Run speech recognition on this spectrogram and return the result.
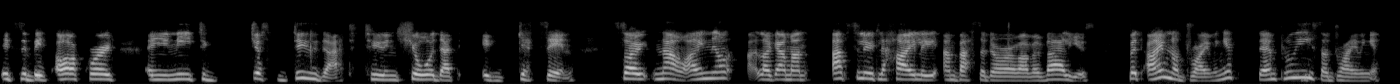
It's a bit awkward, and you need to just do that to ensure that it gets in. So now I know like I'm an absolutely highly ambassador of our values but i'm not driving it the employees are driving it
